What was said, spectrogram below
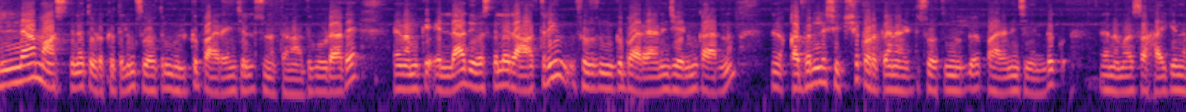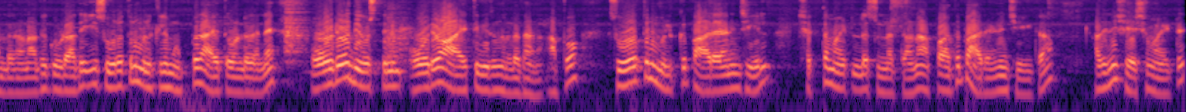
എല്ലാ മാസത്തിന്റെ തുടക്കത്തിലും സൂറത്തുൽ മുൽക്ക് പാരായണം ചെയ്യൽ സുന്നത്താണ്. അതുകൂടാതെ നമുക്ക് എല്ലാ ദിവസത്തിലെ രാത്രിയും സൂറത്തുൽ മുൽക്ക് പാരായണം ചെയ്യണം. കാരണം ഖബറിലെ ശിക്ഷ കുറക്കാനായിട്ട് സൂറത്തുൽ മുൽക്ക് പാരായണം ചെയ്യുന്നത് നമ്മളെ സഹായിക്കുന്നുള്ളതാണ്. അതുകൂടാതെ ഈ സൂറത്തുൽ മുൽക്കിൽ മുപ്പത് ആയത്തുകൊണ്ട് തന്നെ ഓരോ ദിവസത്തിനും ഓരോ ആയത്ത് വീതം എന്നുള്ളതാണ് അപ്പോൾ സൂറത്തുൽ മുൽക്ക് പാരായണം ചെയ്യൽ ശക്തമായിട്ടുള്ള സുന്നത്താണ്. അപ്പോൾ അത് പാരായണം ചെയ്യുക. അതിനുശേഷമായിട്ട്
